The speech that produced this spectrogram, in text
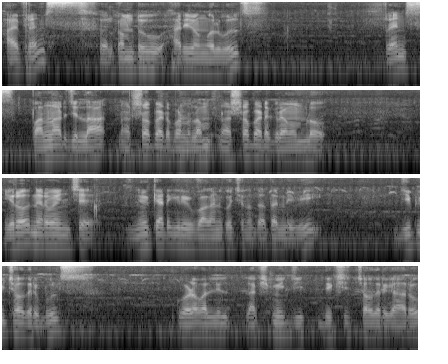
Hi friends welcome to Hari Ongole bulls friends Palnadu జిల్లా నర్సరావుపేట మండలం నర్సరావుపేట గ్రామంలో ఈరోజు నిర్వహించే న్యూ కేటగిరీ విభాగానికి వచ్చిన దతండి ఇవి. GP Chowdary bulls Godavalli Lakshmi G Dixit Chowdary గారు.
